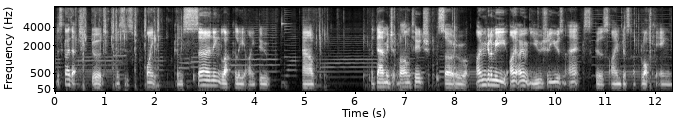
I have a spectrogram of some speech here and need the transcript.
This guy's actually good, this is quite concerning. Luckily, I do have the damage advantage. So I'm going to be... I don't usually use an axe because I'm just a blocking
